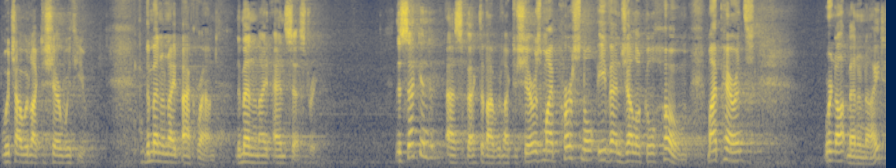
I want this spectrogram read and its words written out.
which I would like to share with you the Mennonite background, the Mennonite ancestry. The second aspect that I would like to share is my personal evangelical home. My parents were not Mennonite.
